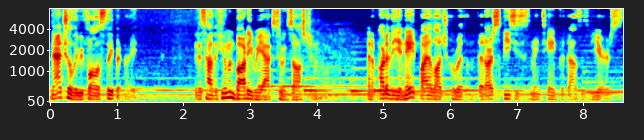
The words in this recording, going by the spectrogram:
Naturally, we fall asleep at night. It is how the human body reacts to exhaustion, and a part of the innate biological rhythm that our species has maintained for thousands of years.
